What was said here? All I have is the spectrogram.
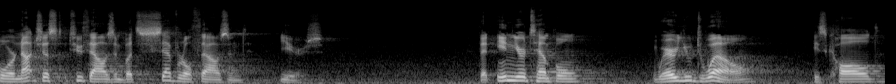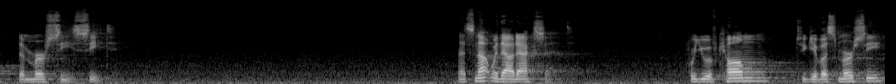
for not just 2,000, but several thousand years that in your temple, where you dwell, is called the mercy seat. That's not without accent, for you have come to give us mercy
